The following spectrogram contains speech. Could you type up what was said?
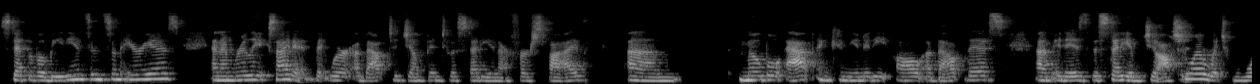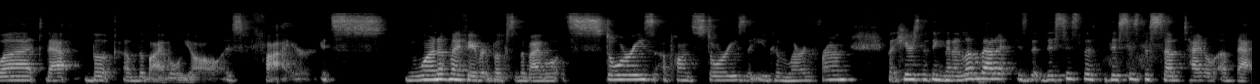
step of obedience in some areas and i'm really excited that we're about to jump into a study in our first five um, mobile app and community all about this. Um, it is the study of Joshua, which what that book of the Bible, y'all, is fire. It's one of my favorite books of the Bible. It's stories upon stories that you can learn from. But here's the thing that I love about it is that this is the this is the subtitle of that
